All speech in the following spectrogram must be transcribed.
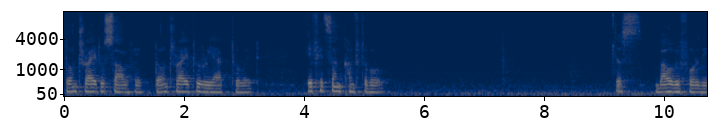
Don't try to solve it, don't try to react to it. If it's uncomfortable, just bow before the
